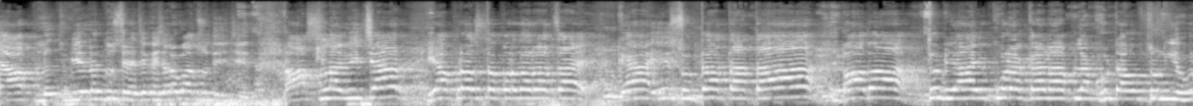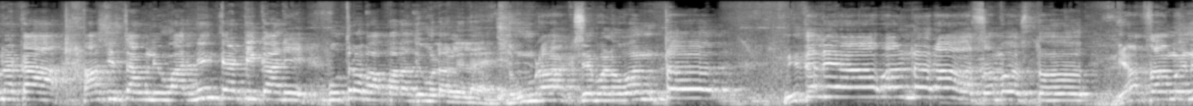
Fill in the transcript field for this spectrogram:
आपल्या मी मेलं दुसऱ्याच्या कशाला वाचू द्यायचे असला विचार या प्रस्तप्रदाराचा आहे. का हे सुद्धा ताता बाबा तुम्ही ऐकू नका ना आपला खुटा उठून घेऊ नका. अशी चांगली वार्निंग त्या ठिकाणी पुत्र बापाला देऊ लागलेला आहे. धुम्राक्ष बळवंत निधले आवडणारा समजत याचा मन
